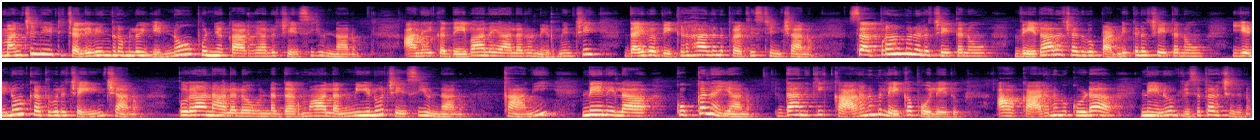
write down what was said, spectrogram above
మంచినీటి చలివేంద్రములు ఎన్నో పుణ్యకార్యాలు చేసి ఉన్నాను అనేక దేవాలయాలను నిర్మించి దైవ విగ్రహాలను ప్రతిష్ఠించాను. సద్బ్రాహ్మణుల చేతను వేదాల చదువు పండితుల చేతను ఎన్నో క్రతువులు చేయించాను. పురాణాలలో ఉన్న ధర్మాలన్నీనూ చేసి ఉన్నాను కానీ నేనిలా కుక్కనయ్యాను. దానికి కారణం లేకపోలేదు. ఆ కారణము కూడా నేను విసపరచదును.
